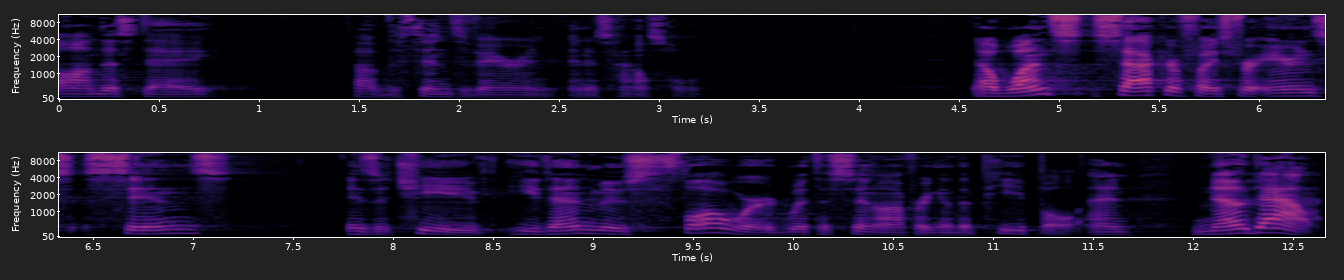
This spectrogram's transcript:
on this day of the sins of Aaron and his household. Now, once sacrifice for Aaron's sins is achieved, he then moves forward with the sin offering of the people. And no doubt,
